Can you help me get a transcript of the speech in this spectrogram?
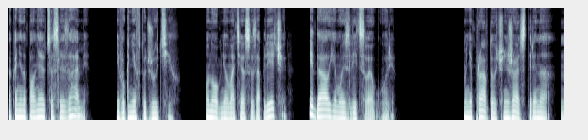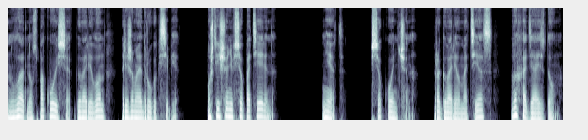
как они наполняются слезами. Его гнев тут же утих. Он обнял Матеоса за плечи и дал ему излить свое горе. «Мне правда очень жаль, старина. Ну ладно, успокойся», — говорил он, прижимая друга к себе. «Может, еще не все потеряно?» «Нет, все кончено», — проговорил Матиас, выходя из дома.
